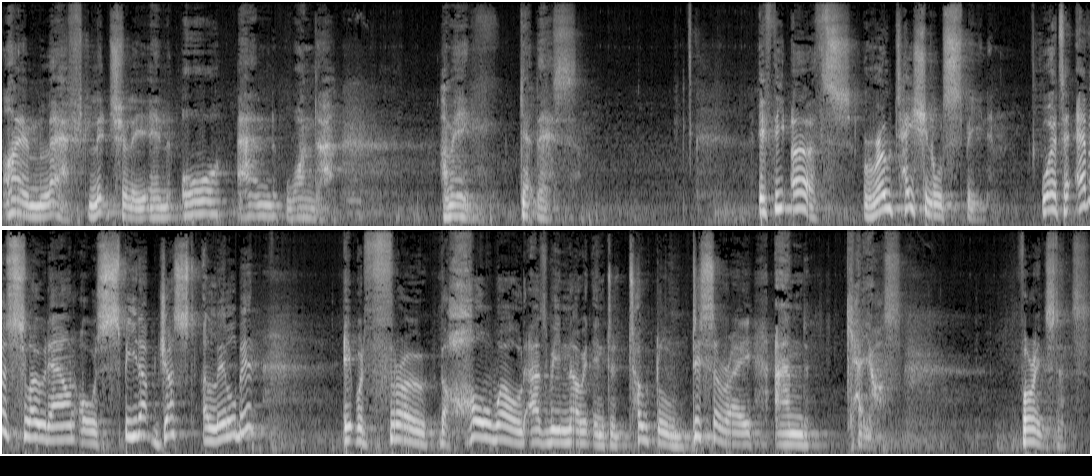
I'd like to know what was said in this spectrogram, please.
I am left literally in awe and wonder. I mean, get this. If the Earth's rotational speed were to ever slow down or speed up just a little bit, it would throw the whole world as we know it into total disarray and chaos. For instance,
